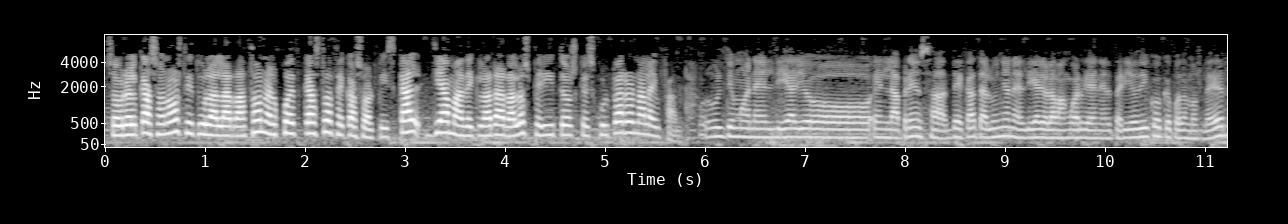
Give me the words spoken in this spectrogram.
Sobre el caso nos titula La razón, el juez Castro hace caso al fiscal, llama a declarar a los peritos que esculparon a la infanta. Por último, en el diario, en la prensa de Cataluña, en el diario La Vanguardia en el periódico, que podemos leer?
